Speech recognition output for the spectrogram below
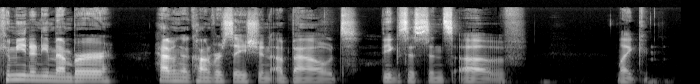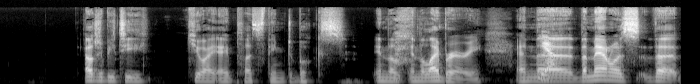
community member having a conversation about the existence of like LGBTQIA plus themed books in the in the library. And the Yeah. the man was the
